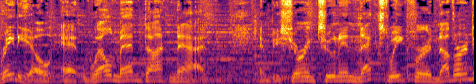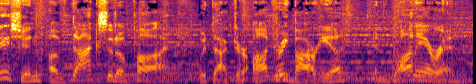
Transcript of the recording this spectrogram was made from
radio at wellmed.net. And be sure and tune in next week for another edition of Docs in a Pod with Dr. Audrey Baria and Ron Aaron.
